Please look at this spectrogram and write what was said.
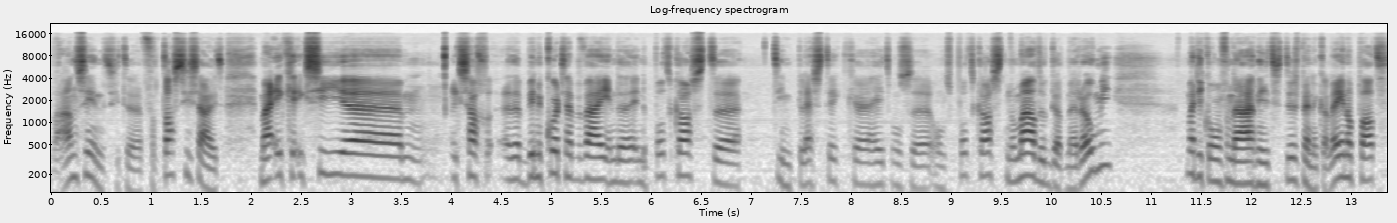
waanzin. Het ziet er fantastisch uit. Maar ik, ik zie, uh, ik zag, binnenkort hebben wij in de, in de podcast, eh, Team Plastic heet onze, onze podcast. Normaal doe ik dat met Romy. Maar die kon vandaag niet, dus ben ik alleen op pad.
